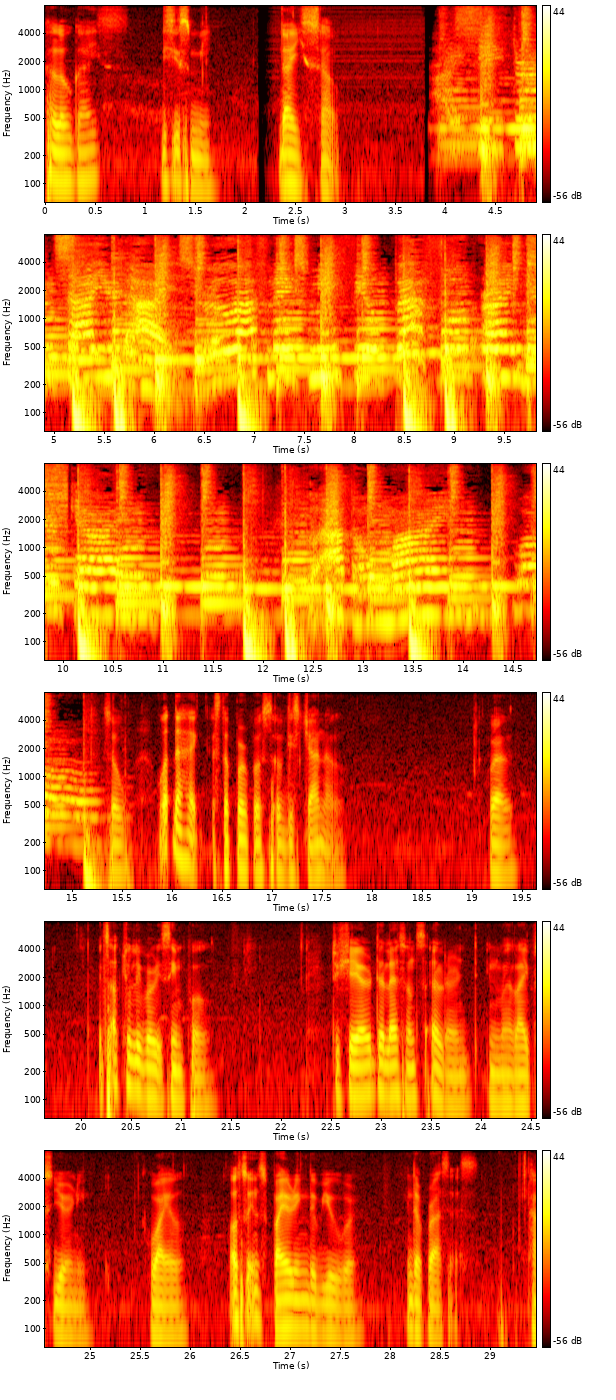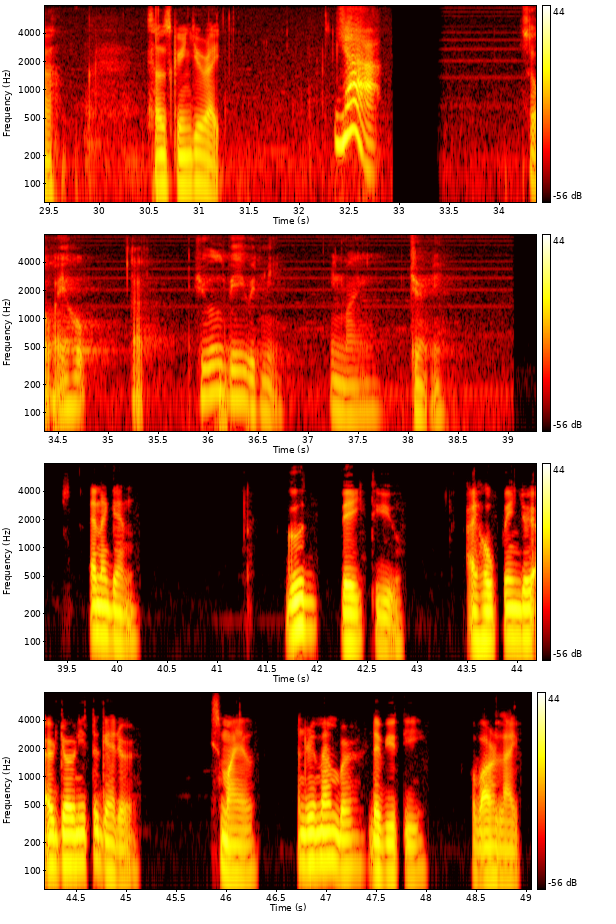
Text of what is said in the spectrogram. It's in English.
Hello guys, this is me, Daisab. I see through tired eyes. Your laugh makes me feel baffled. I'm your guy, but I don't mind. Whoa. So, what the heck is the purpose of this channel? Well, it's actually very simple. To share the lessons I learned in my life's journey, while also inspiring the viewer in the process. Ha, sounds cringy, right? Yeah, So I hope that you will be with me in my journey. And again, good day to you. I hope we enjoy our journey together. Smile and remember the beauty of our life.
